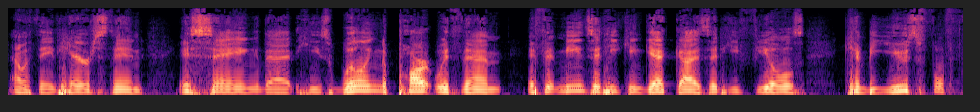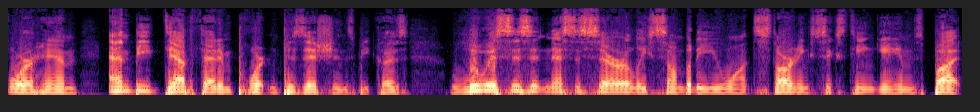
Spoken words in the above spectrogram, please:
and with Nate Hairston is saying that he's willing to part with them if it means that he can get guys that he feels can be useful for him and be depth at important positions because Lewis isn't necessarily somebody you want starting 16 games, but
